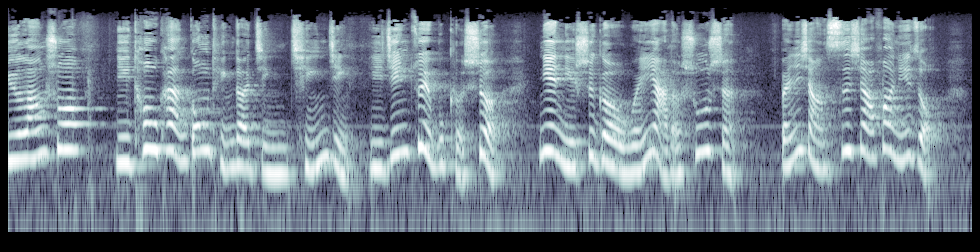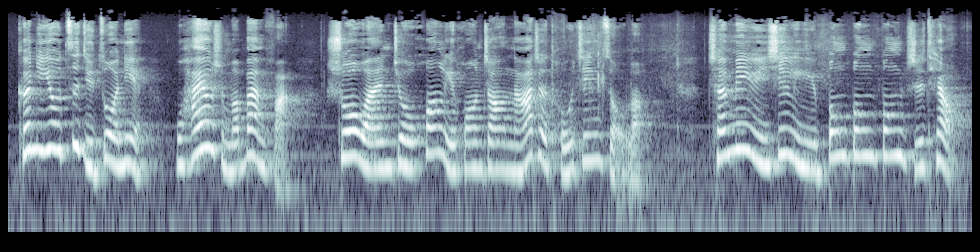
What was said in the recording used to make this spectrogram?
女郎说：“你偷看宫廷的景情景，已经罪不可赦。念你是个文雅的书生，本想私下放你走，可你又自己作孽，我还有什么办法？”说完就慌里慌张拿着头巾走了。陈明允心里蹦蹦蹦直跳。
